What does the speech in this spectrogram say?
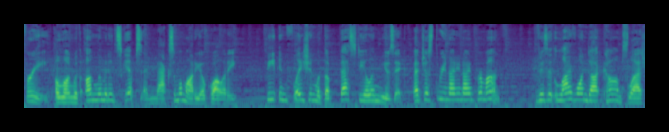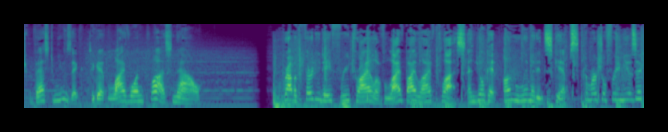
free, along with unlimited skips and maximum audio quality. Beat inflation with the best deal in music at just $3.99 per month. Visit liveone.com slash bestmusic to get Live One Plus now. Grab a 30-day free trial of Live by Live Plus, and you'll get unlimited skips, commercial-free music,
